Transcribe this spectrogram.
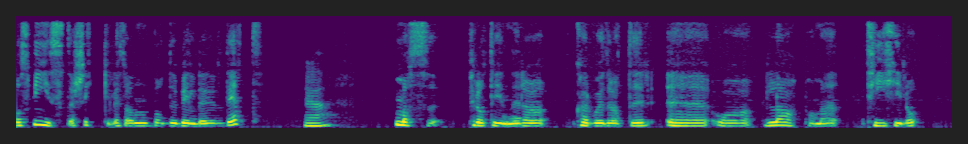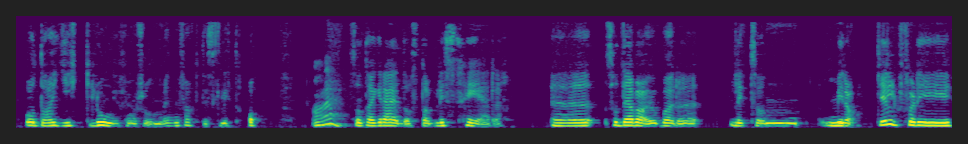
Og spiste skikkelig sånn bodybuilder-diett. ja. Masse proteiner og karbohydrater. Eh, og la på meg ti kilo. Og da gikk lungefunksjonen min faktisk litt opp, Okay. sånn at jeg greide å stabilisere. Eh, så det var jo bare litt sånn mirakel, fordi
